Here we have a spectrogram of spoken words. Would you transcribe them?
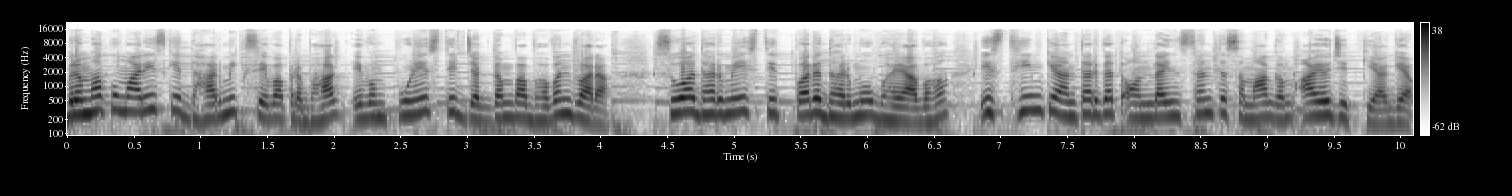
ब्रह्मा कुमारी के धार्मिक सेवा प्रभाग एवं पुणे स्थित जगदम्बा भवन द्वारा स्वधर्मे स्थित पर धर्मो भयावह इस थीम के अंतर्गत ऑनलाइन संत समागम आयोजित किया गया।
